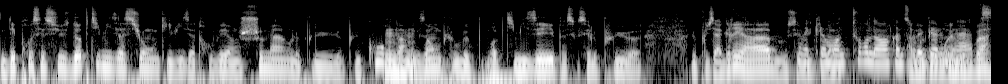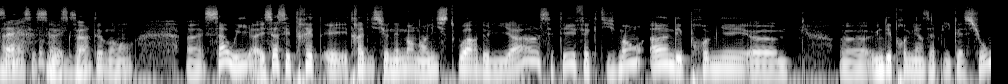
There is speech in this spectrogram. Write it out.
des processus d'optimisation qui visent à trouver un chemin le plus, le plus court, par Mhm. exemple, ou le optimiser parce que c'est le plus, euh, le plus agréable. Ou Avec le moins de tournants, comme sur avec le Google de- Maps. Voilà, c'est ça, exactement. Euh, ça, oui. Et ça, c'est très. Et traditionnellement, dans l'histoire de l'IA, c'était effectivement un des premiers, euh, euh, une des premières applications,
